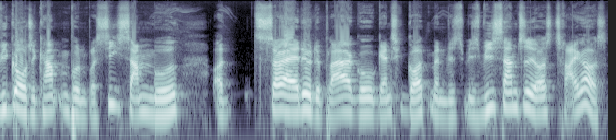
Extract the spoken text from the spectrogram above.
vi går til kampen på den præcis samme måde, og så er det jo, det plejer at gå ganske godt, men hvis, hvis vi samtidig også trækker os,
